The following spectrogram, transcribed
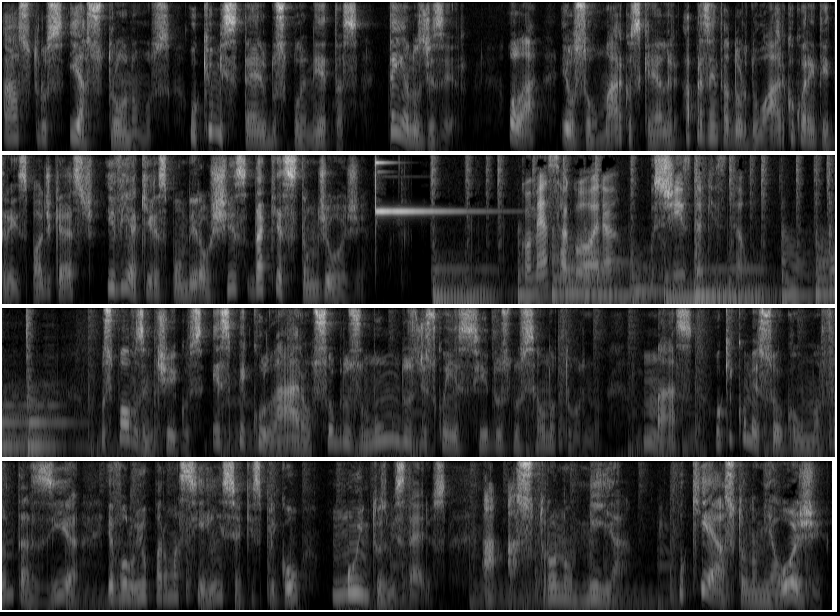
astros e astrônomos, o que o mistério dos planetas tem a nos dizer. Olá, eu sou Marcos Keller, apresentador do Arco 43 Podcast, e vim aqui responder ao X da questão de hoje. Começa agora o X da questão. Os povos antigos especularam sobre os mundos desconhecidos no céu noturno. Mas o que começou com uma fantasia evoluiu para uma ciência que explicou muitos mistérios: a astronomia. O que é astronomia hoje?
